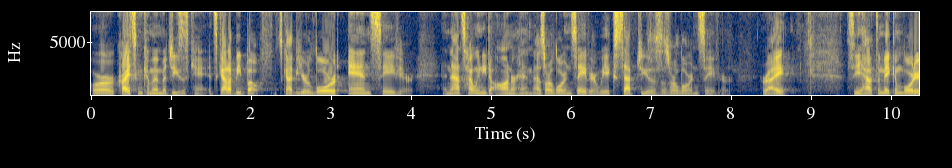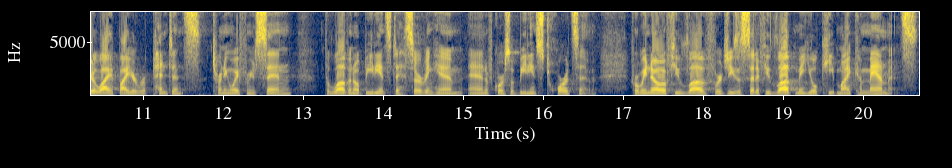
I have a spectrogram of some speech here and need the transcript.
Or Christ can come in, but Jesus can't. It's got to be both. It's got to be your Lord and Savior. And that's how we need to honor him as our Lord and Savior. We accept Jesus as our Lord and Savior, right? So you have to make him Lord of your life by your repentance, turning away from your sin, the love and obedience to serving him, and of course, obedience towards him. For we know if you love, where Jesus said, if you love me, you'll keep my commandments.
